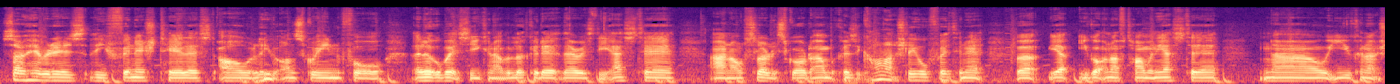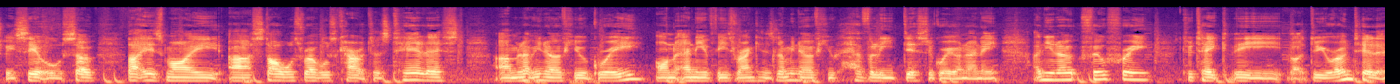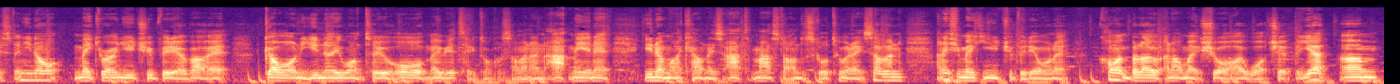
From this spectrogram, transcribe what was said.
So here it is, the finished tier list. I'll leave it on screen for a little bit so you can have a look at it. There is the S tier, and I'll slowly scroll down because it can't actually all fit in it. But yep, you got enough time on the S tier now you can actually see it all. So that is my uh, Star Wars Rebels characters tier list. Um, let me know if you agree on any of these rankings. Let me know if you heavily disagree on any. And you know, feel free to take the, like, do your own tier list and you know make your own YouTube video about it. Go on, you know you want to, or maybe a TikTok or something and at me in it. You know my account is at master underscore 2187 and if you make a YouTube video on it, comment below and I'll make sure I watch it. But yeah, um,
